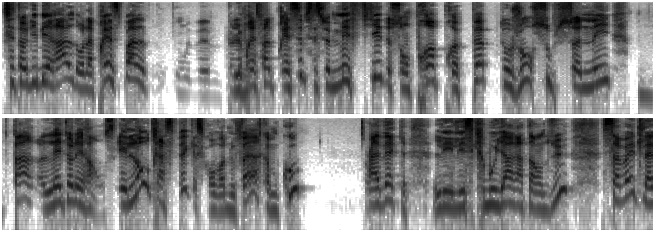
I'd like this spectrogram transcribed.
c'est un libéral dont la principale le principal principe, c'est se méfier de son propre peuple, toujours soupçonné par l'intolérance. Et l'autre aspect, qu'est-ce qu'on va nous faire comme coup? avec les, les scribouillards attendus, ça va être la,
